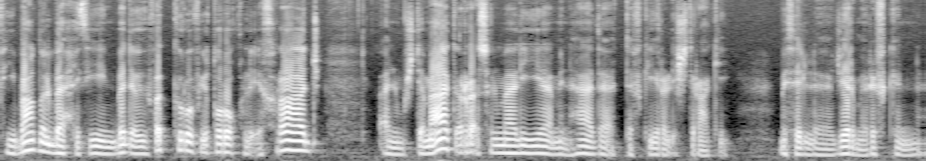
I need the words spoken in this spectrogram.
في بعض الباحثين بدأوا يفكروا في طرق لإخراج المجتمعات الرأسمالية من هذا التفكير الاشتراكي مثل جيرمي ريفكن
